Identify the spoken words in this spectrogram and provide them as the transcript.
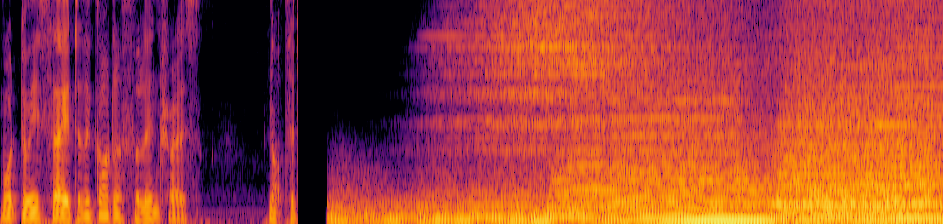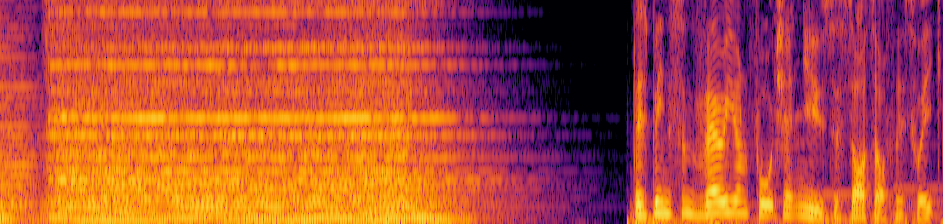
What do we say to the god of full intros? Not today. There's been some very unfortunate news to start off this week,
